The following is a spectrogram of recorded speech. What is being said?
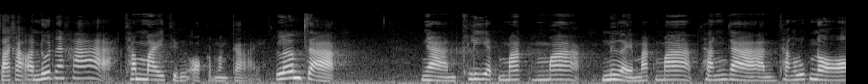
สาขาอนุษนะคะทำไมถึงออกกำลังกาย เริ่มจากงานเครียดมากๆ เหนื่อยมากๆ ทั้งงานทั้งลูกน้อง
